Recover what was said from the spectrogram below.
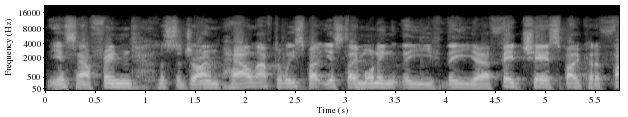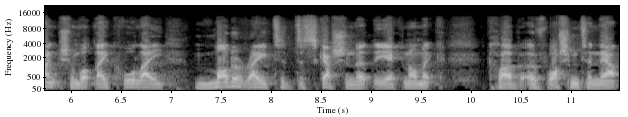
Yes, our friend Mr. Jerome Powell. After we spoke yesterday morning, the the uh, Fed chair spoke at a function, what they call a moderated discussion at the Economic Club of Washington. Now,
